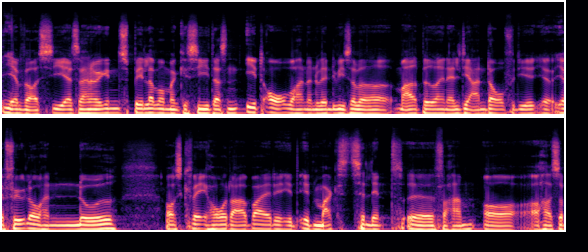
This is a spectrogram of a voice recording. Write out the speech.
Jeg vil også sige, altså han er jo ikke en spiller, hvor man kan sige, der er sådan et år, hvor han nødvendigvis har været meget bedre end alle de andre år, fordi jeg, jeg føler jo, han nåede også kvæg hårdt arbejde et, et maks talent øh, for ham, og, og har så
